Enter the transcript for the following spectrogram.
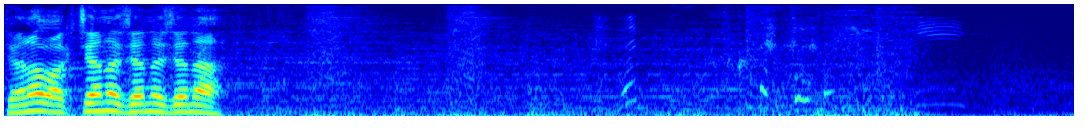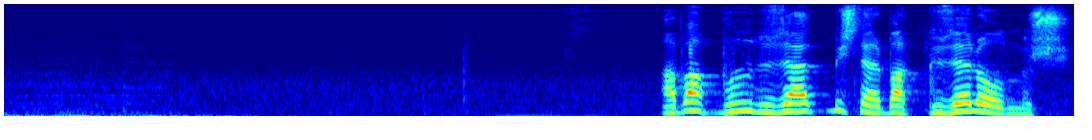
Cana bak cana cana cana. Aa bak bunu düzeltmişler. Bak güzel olmuş.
